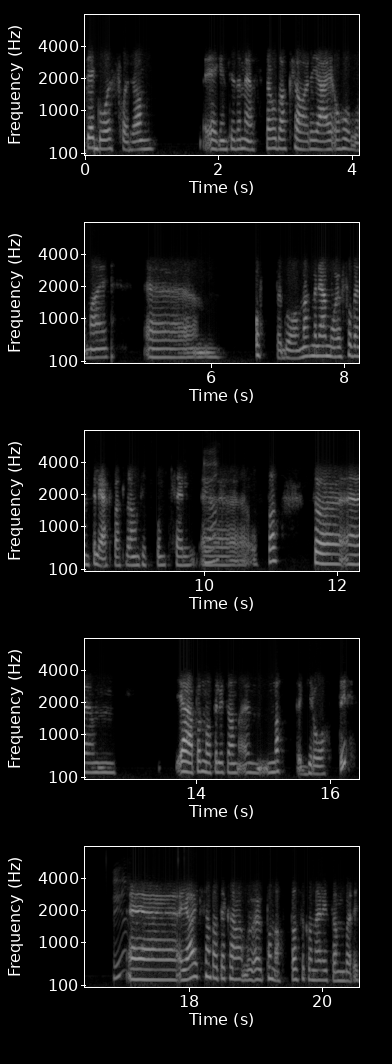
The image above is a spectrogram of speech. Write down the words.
det går foran egentlig det meste. Og da klarer jeg å holde meg eh, oppegående. Men jeg må jo få ventilert på et eller annet tidspunkt selv Ja. eh, også. Så eh, jeg er på en måte litt sånn en nattegråter. Ja. Eh, ja, ikke sant. Kan, på natta så kan jeg liksom bare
